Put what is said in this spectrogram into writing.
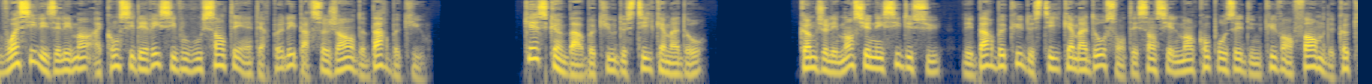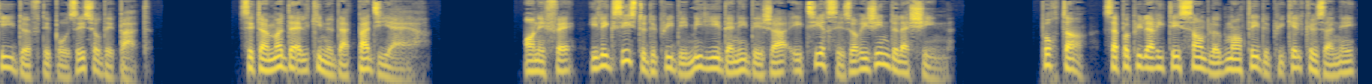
Voici les éléments à considérer si vous vous sentez interpellé par ce genre de barbecue. Qu'est-ce qu'un barbecue de style Kamado? Comme je l'ai mentionné ci-dessus, les barbecues de style Kamado sont essentiellement composés d'une cuve en forme de coquille d'œuf déposée sur des pâtes. C'est un modèle qui ne date pas d'hier. En effet, il existe depuis des milliers d'années déjà et tire ses origines de la Chine. Pourtant, sa popularité semble augmenter depuis quelques années,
